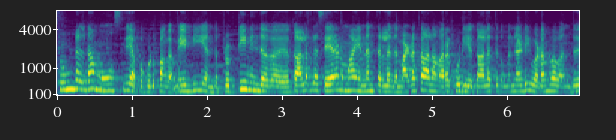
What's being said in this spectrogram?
சுண்டல் தான் மோஸ்ட்லி அப்போ கொடுப்பாங்க. மேபி அந்த ப்ரோட்டீன் இந்த காலத்தில் சேரணுமா என்னன்னு தெரில இந்த மழைக்காலம் வரக்கூடிய காலத்துக்கு முன்னாடி உடம்ப வந்து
